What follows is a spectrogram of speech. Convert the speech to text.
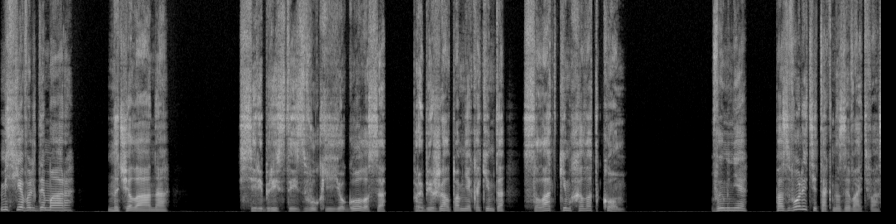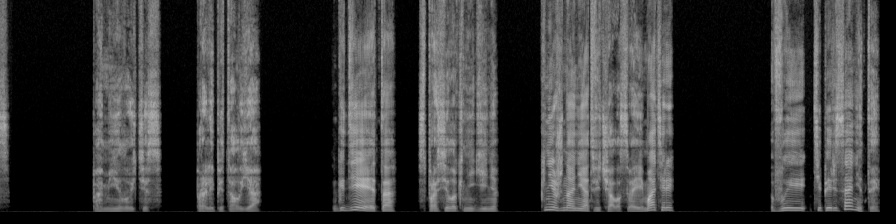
месье Вальдемара», — начала она. Серебристый звук ее голоса пробежал по мне каким-то сладким холодком. «Вы мне позволите так называть вас?» «Помилуйтесь», — пролепетал я. «Где это?» — спросила княгиня. Княжна не отвечала своей матери. «Вы теперь заняты?»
